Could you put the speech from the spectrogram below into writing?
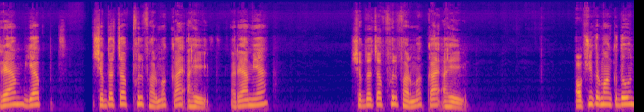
रॅम या शब्दाचा फुल फॉर्म काय आहे? रॅम या शब्दाचा फुल फॉर्म काय आहे? ऑप्शन क्रमांक दोन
